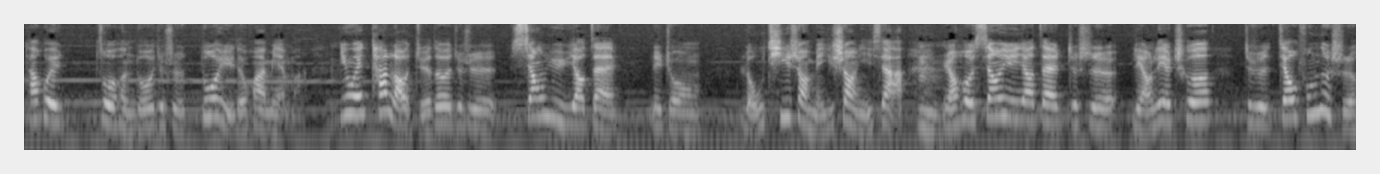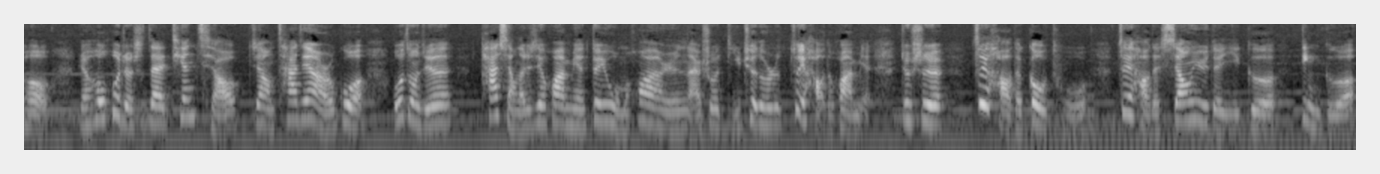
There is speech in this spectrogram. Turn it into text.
他会做很多就是多余的画面嘛，因为他老觉得就是相遇要在那种。楼梯上面一上一下，嗯，然后相遇要在就是两列车就是交锋的时候，然后或者是在天桥这样擦肩而过。我总觉得他想的这些画面，对于我们画人来说，的确都是最好的画面，就是最好的构图，最好的相遇的一个定格。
